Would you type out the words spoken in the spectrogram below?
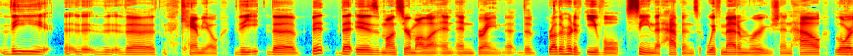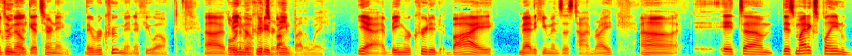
the uh, the, the cameo, the the bit that is Monsieur Mallah and and Brain, uh, the Brotherhood of Evil scene that happens with Madame Rouge and how Laura DeMille gets her name, the recruitment, if you will, uh, Laura being DeMille recruited gets her by, name, by the way. Yeah, being recruited by metahumans this time, right? Uh, it um, this might explain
